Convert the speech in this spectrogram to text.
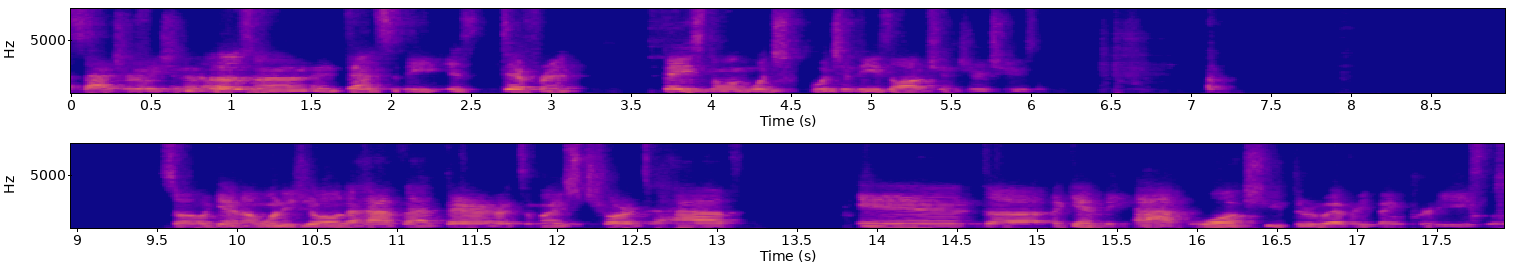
saturation of ozone and density is different based on which, which of these options you're choosing. So again, I wanted you all to have that there. It's a nice chart to have. And uh, again, the app walks you through everything pretty easily.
